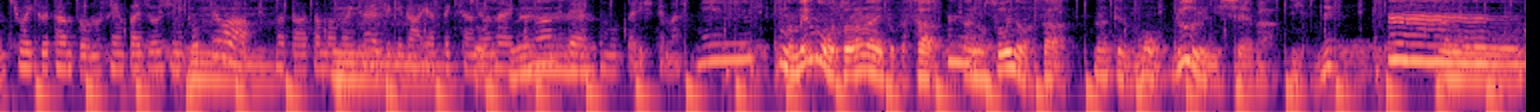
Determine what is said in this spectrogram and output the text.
ん、教育担当の先輩上司にとってはうん。また頭の痛い時期がやってきたんではないかなって思ったりしてますね。メモを取らないとかさ、うん。あのそういうのはさなんていうのもうルールにしちゃえばいいね、うあん。の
